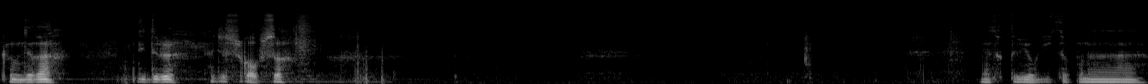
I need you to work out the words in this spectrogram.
그럼 내가 니들을 해줄 수가 없어. 녀석들이 여기 있었구나.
